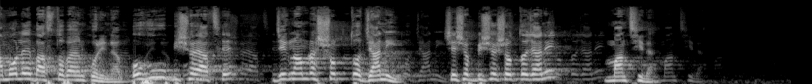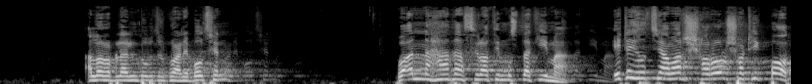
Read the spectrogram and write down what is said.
আমলে বাস্তবায়ন করি না। বহু বিষয় আছে যেগুলো আমরা সত্য জানি, সেসব বিষয় সত্য জানি, মানছি না। আল্লাহ রবাহ পবিত্র কোরআনে বলছেন মুস্তাকিমা। এটাই হচ্ছে আমার সরল সঠিক পথ।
